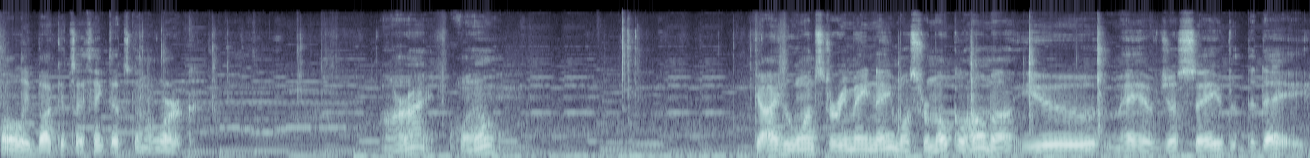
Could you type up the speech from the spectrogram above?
Holy buckets, I think that's going to work. Alright, well, guy who wants to remain nameless from Oklahoma, you may have just saved the day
